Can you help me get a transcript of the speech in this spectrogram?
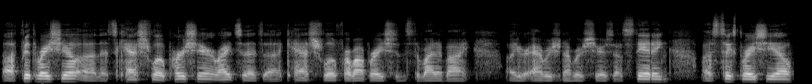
Uh, fifth ratio, uh, that's cash flow per share, right? So that's uh, cash flow from operations divided by uh, your average number of shares outstanding. Uh, sixth ratio,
